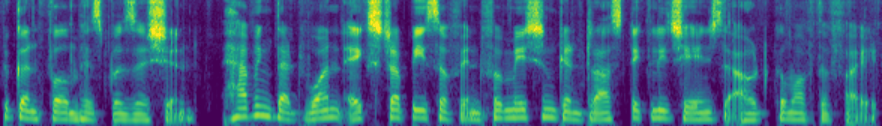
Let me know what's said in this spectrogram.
to confirm his position. Having that one extra piece of information can drastically change the outcome of the fight.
